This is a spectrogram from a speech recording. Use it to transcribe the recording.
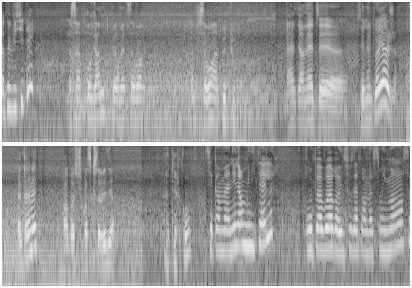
La publicité C'est un programme qui permet de savoir, de savoir un peu tout. Internet, c'est euh, c'est le nettoyage. Internet? Ah bah je sais pas ce que ça veut dire. Inter quoi? C'est comme un énorme Minitel où on peut avoir euh, une source d'information immense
